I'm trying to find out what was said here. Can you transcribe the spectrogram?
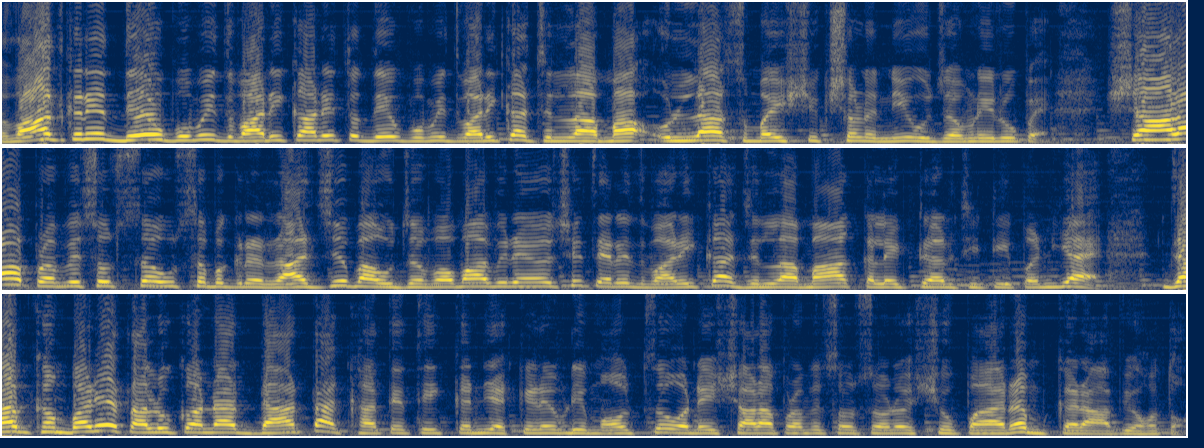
તો વાત કરીએ દેવભૂમિ દ્વારિકાની, તો દેવભૂમિ દ્વારિકા જિલ્લામાં ઉલ્લાસમય શિક્ષણની ઉજવણી રૂપે શાળા પ્રવેશોત્સવ સમગ્ર રાજ્યમાં ઉજવવામાં આવી રહ્યો છે. ત્યારે દ્વારિકા જિલ્લામાં કલેક્ટર જીટી પંડ્યાએ જામખંભાળિયા તાલુકાના દાંતા ખાતેથી કન્યા કેળવણી મહોત્સવ અને શાળા પ્રવેશોત્સવનો શુભારંભ કરાવ્યો હતો.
